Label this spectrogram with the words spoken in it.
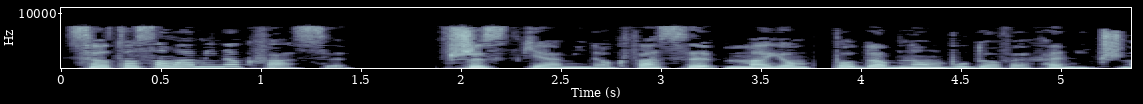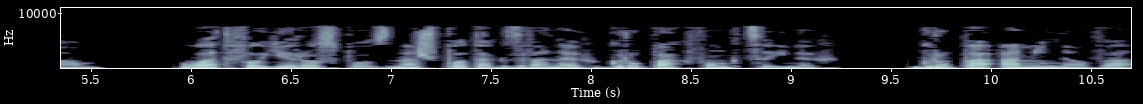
Co to są aminokwasy? Wszystkie aminokwasy mają podobną budowę chemiczną. Łatwo je rozpoznasz po tak zwanych grupach funkcyjnych. Grupa aminowa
